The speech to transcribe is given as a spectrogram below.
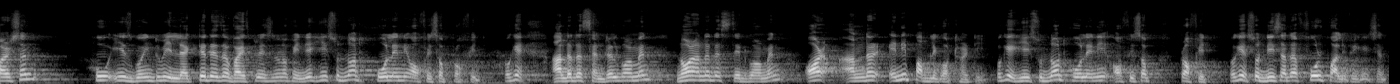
person who is going to be elected as a vice president of India, he should not hold any office of profit, okay, under the central government, nor under the state government, or under any public authority, okay, he should not hold any office of profit, okay, so these are the four qualifications,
